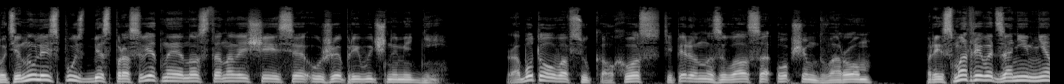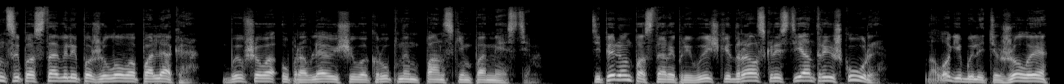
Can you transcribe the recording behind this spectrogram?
Потянулись пусть беспросветные, но становящиеся уже привычными дни. Работал вовсю колхоз, теперь он назывался общим двором. Присматривать за ним немцы поставили пожилого поляка, бывшего управляющего крупным панским поместьем. Теперь он по старой привычке драл с крестьян три шкуры. Налоги были тяжелые,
